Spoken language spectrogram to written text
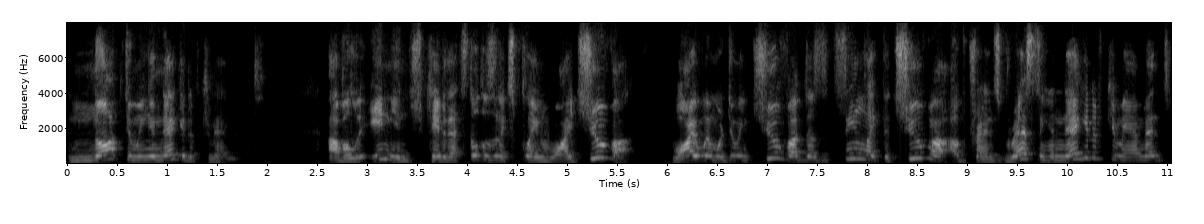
not doing a negative commandment. That still doesn't explain why tshuva. Why, when we're doing tshuva, does it seem like the tshuva of transgressing a negative commandment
